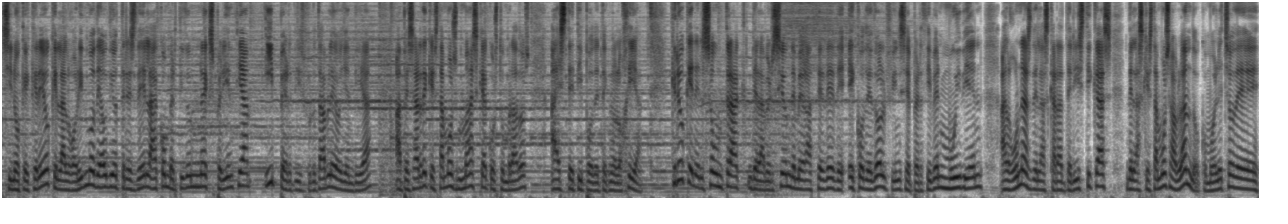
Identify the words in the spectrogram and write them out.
sino que creo que el algoritmo de audio 3D la ha convertido en una experiencia hiper disfrutable hoy en día, a pesar de que estamos más que acostumbrados a este tipo de tecnología. Creo que en el soundtrack de la versión de Mega CD de Echo de Dolphin se perciben muy bien algunas de las características de las que estamos hablando, como el hecho de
